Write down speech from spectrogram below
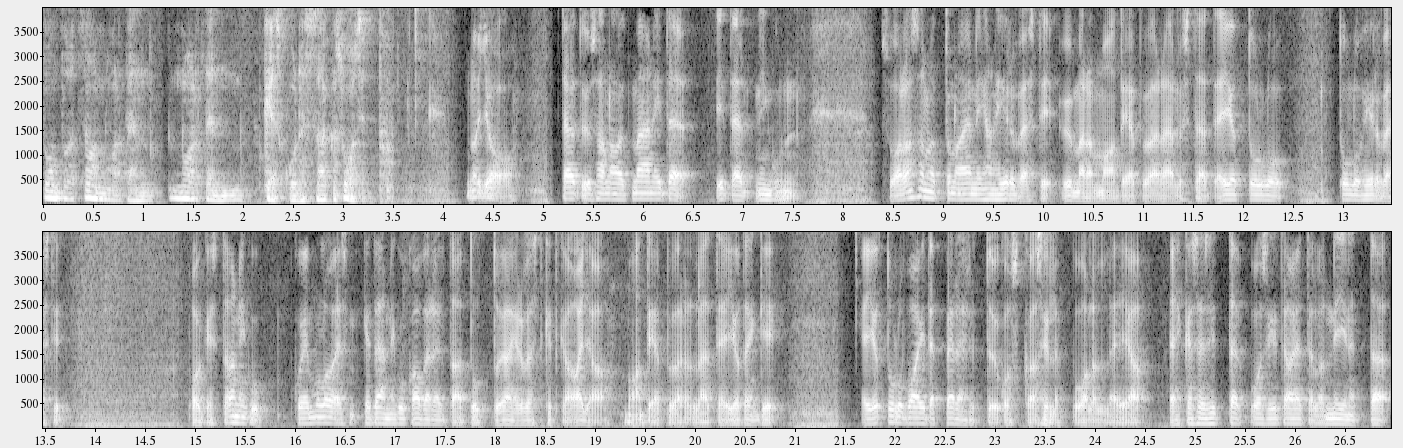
tuntuu, että se on nuorten, nuorten keskuudessa aika suosittu. No joo, täytyy sanoa, että mä en itse niin kuin, suoraan sanottuna en ihan hirveästi ymmärrä maantiepyöräilystä, että ei ole tullut, tullut hirveästi oikeastaan niin kuin, kun ei mulla ole edes ketään niin kavereita tai tuttuja hirveästi, ketkä ajaa maantiepyörällä, että ei jotenkin ei ole tullut vaan itse perehdyttyä koskaan sille puolelle. Ja ehkä se sitten voi siitä ajatella niin, että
